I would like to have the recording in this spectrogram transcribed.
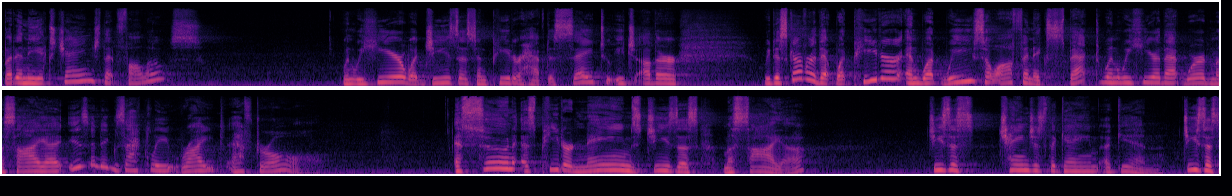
But in the exchange that follows, when we hear what Jesus and Peter have to say to each other, we discover that what Peter and what we so often expect when we hear that word Messiah isn't exactly right after all. As soon as Peter names Jesus Messiah, Jesus changes the game again. Jesus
